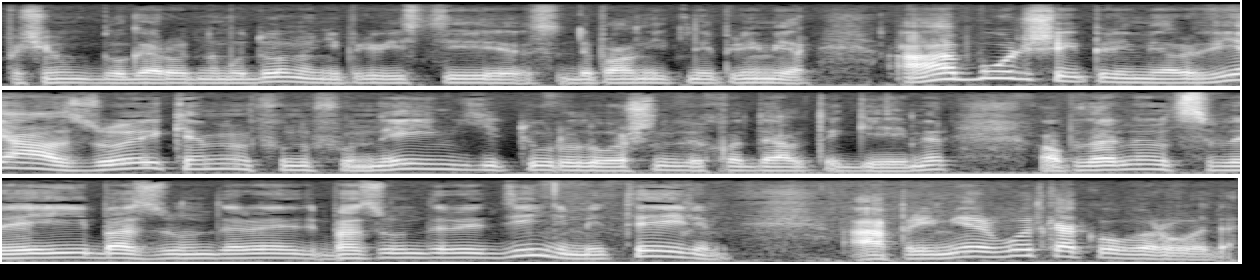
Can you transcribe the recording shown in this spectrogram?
почему благородному Дону не привести дополнительный пример. А больший пример, виа зои кемен фунфунейн етур лошен выходальта геймер, опларнен цвей базундеры, базундеры дини метейлем. А пример вот какого рода.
